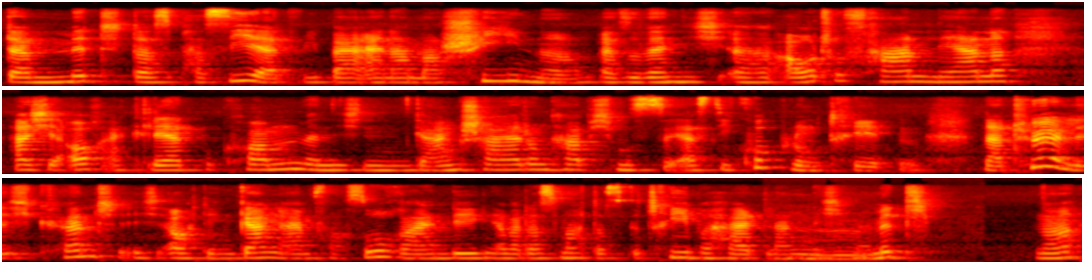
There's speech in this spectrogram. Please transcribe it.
damit das passiert, wie bei einer Maschine. Also wenn ich äh, Autofahren lerne, habe ich ja auch erklärt bekommen, wenn ich eine Gangschaltung habe, ich muss zuerst die Kupplung treten. Natürlich könnte ich auch den Gang einfach so reinlegen, aber das macht das Getriebe halt lang mhm. nicht mehr mit. Ne?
